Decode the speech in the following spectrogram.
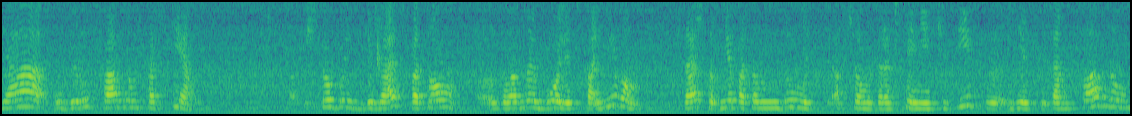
я уберу спагнум совсем, чтобы избежать потом головной боли с поливом, да, чтобы мне потом не думать, а в чем это растение сидит, если там спагнум,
